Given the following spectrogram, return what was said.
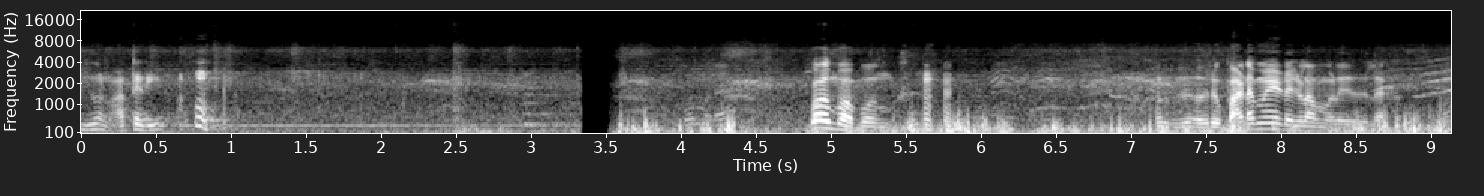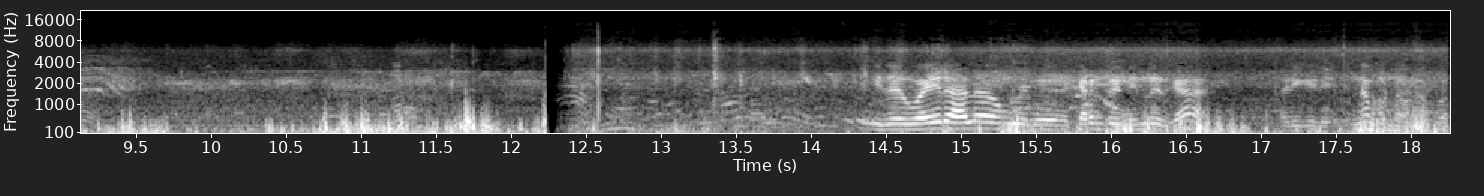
ஐயோ நாத்தடி. போதும்பா போதும்பா. ஒரு- ஒரு படமே எடுக்கலாம் போல இதில். இது ஒயரால் உங்களுக்கு கரண்ட் நின்று இருக்கா அடிக்கடி. என்ன பண்ணுவாங்க அப்போ?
